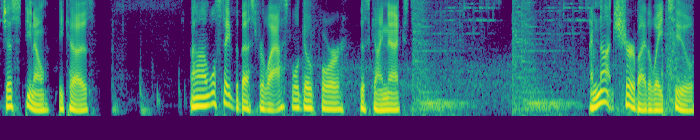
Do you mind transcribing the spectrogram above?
Just, you know, because. Uh, we'll save the best for last. We'll go for this guy next. I'm not sure, by the way, too.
